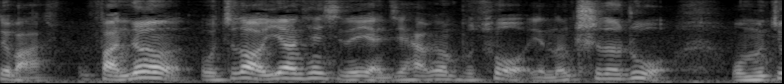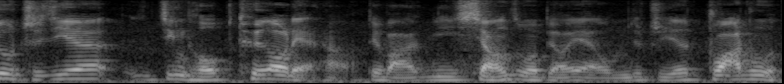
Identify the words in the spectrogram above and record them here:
对吧？反正我知道易烊千玺的演技还算不错，也能吃得住，我们就直接镜头推到脸上，对吧？你想怎么表演，我们就直接抓住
